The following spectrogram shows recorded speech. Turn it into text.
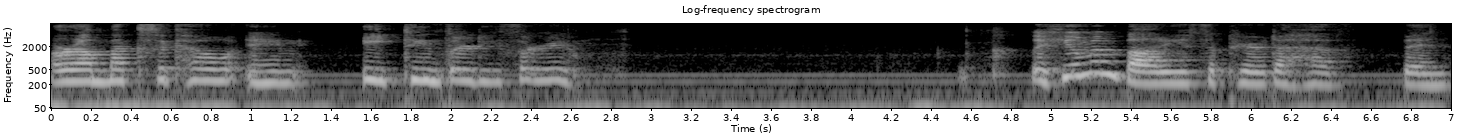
around Mexico in 1833. The human bodies appear to have been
